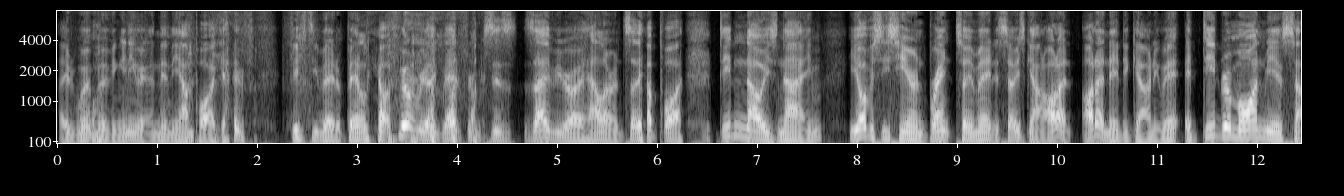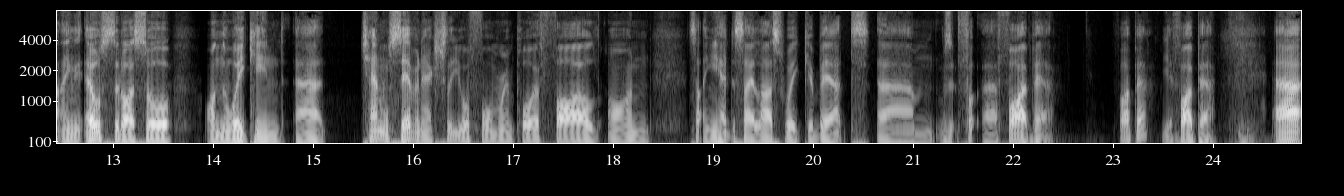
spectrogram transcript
They weren't moving anywhere, and then the umpire gave fifty meter penalty. I felt really bad for him because it's Xavier O'Halloran. So the umpire didn't know his name. He obviously is hearing Brent two meters, so he's going. I don't. I don't need to go anywhere. It did remind me of something else that I saw on the weekend. Uh, Channel 7, actually, your former employer filed on something you had to say last week about, um, was it fi- uh, firepower? Firepower? Yeah, firepower. Uh,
